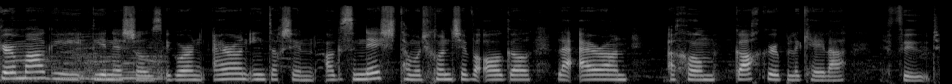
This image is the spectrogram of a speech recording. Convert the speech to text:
Gur mágaí the initials i ggur an airán ítach sin agus san níis tá mu chun sibh ágal le airán a chum gachgrúpa le céile food.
